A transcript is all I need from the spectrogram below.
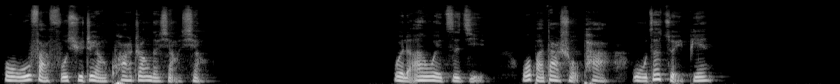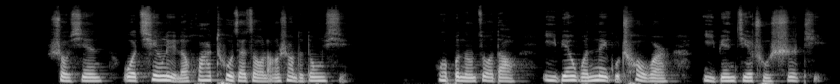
我无法拂去这样夸张的想象。为了安慰自己，我把大手帕捂在嘴边。首先，我清理了花吐在走廊上的东西。我不能做到一边闻那股臭味儿一边接触尸体。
